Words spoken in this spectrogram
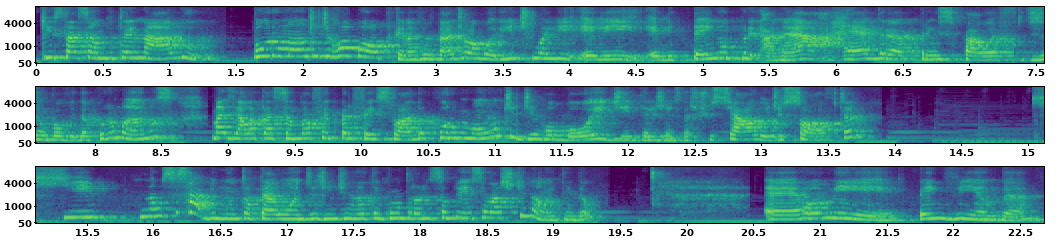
que está sendo treinado por um monte de robô, porque na verdade o algoritmo ele, ele, ele tem o, né, a regra principal é desenvolvida por humanos, mas ela está sendo aperfeiçoada por um monte de robô e de inteligência artificial e de software que não se sabe muito até onde a gente ainda tem controle sobre isso, eu acho que não, entendeu? É, Romi, bem-vinda.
